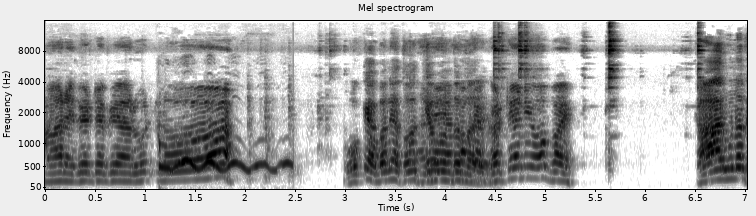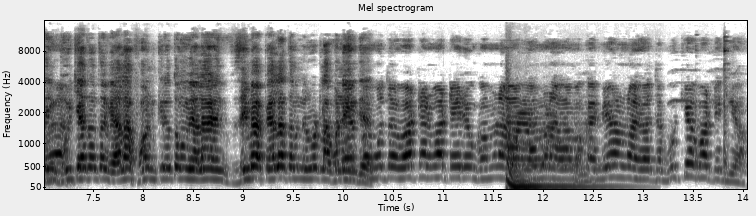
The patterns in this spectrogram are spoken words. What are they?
મારે બેઠે બે આ રોટલો. ઓકે બને તો જ અને કેવું એમાં તમારે. ઘટે નહીં હો ભાઈ. કારું નથી હા. ભૂખ્યા તો વેલા ફોન કર્યો તો હું વહેલા જીમા પહેલા તમને રોટલા બનાવી દે. હું તો વાટણ વાટે રહ્યો આમાં કાંઈ મેળ ન આવ્યો તો ભૂખ્યા વાટી ગયા.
